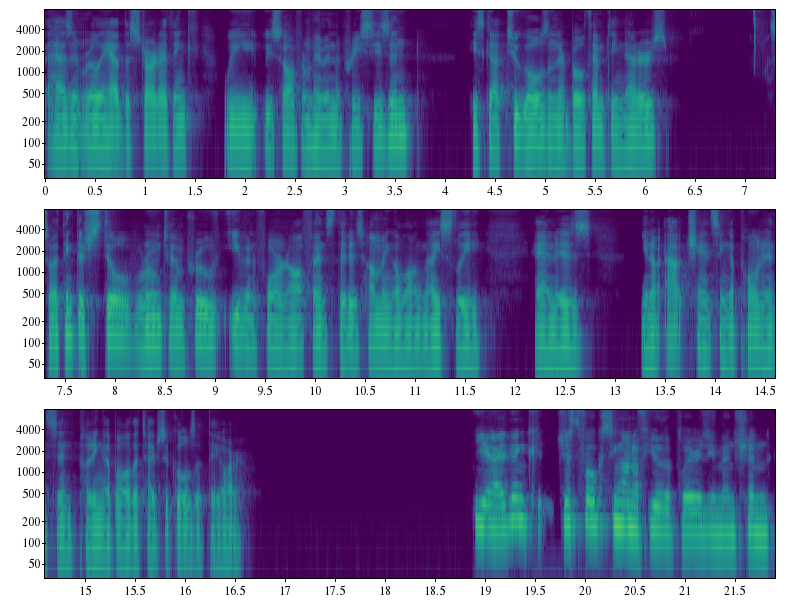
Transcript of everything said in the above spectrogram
hasn't really had the start I think we we saw from him in the preseason. He's got two goals and they're both empty netters. So I think there's still room to improve even for an offense that is humming along nicely and is, you know, out chancing opponents and putting up all the types of goals that they are. Yeah, I think just focusing on a few of the players you mentioned,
